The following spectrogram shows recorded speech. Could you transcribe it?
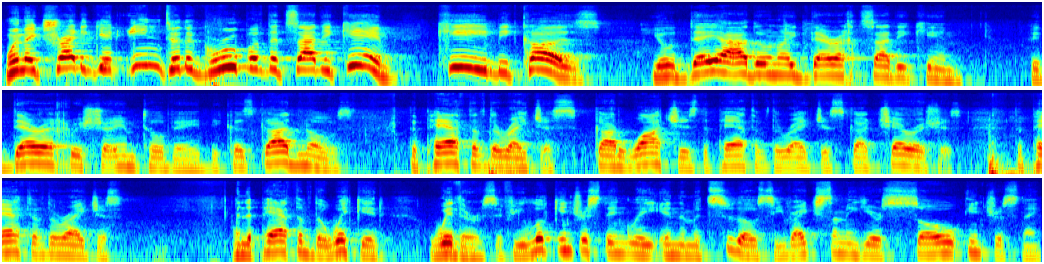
when they try to get into the group of the tzadikim. Key because yodea Adonai derech tzadikim, v'derech rishaim tovei, because God knows the path of the righteous. God watches the path of the righteous. God cherishes the path of the righteous. And the path of the wicked withers. If you look interestingly in the Mitsudos, he writes something here so interesting.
